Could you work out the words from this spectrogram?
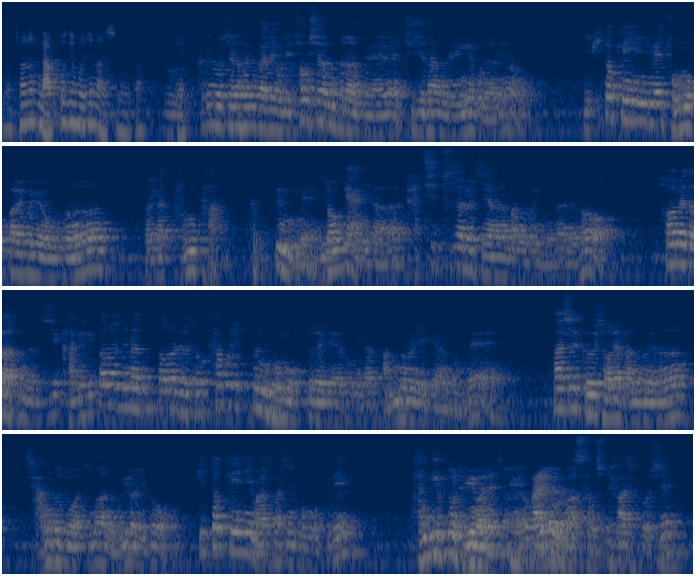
뭐 저는 나쁘게 보진 않습니다. 네. 그리고 제가 한 가지 우리 청취자분들한테 지시사항 드리는 게 뭐냐면 이 피터케이님의 종목 발굴 연구소는 저희가 단타, 급등매 이런 게 아니라 가치 투자를 진행하는 방송입니다. 그래서 처음에도 말씀드렸듯이 가격이 떨어지면 떨어질수록 사고 싶은 종목들에 대해서 우리가 담론을 얘기하는 건데 사실 그 전에 방송에서는 장도 좋았지만 우연히도 피터케인이 말씀하신 종목들이 단기 급등을 되게 많이 했잖아요. 네, 많이 막 올랐어요. 30, 40%씩.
